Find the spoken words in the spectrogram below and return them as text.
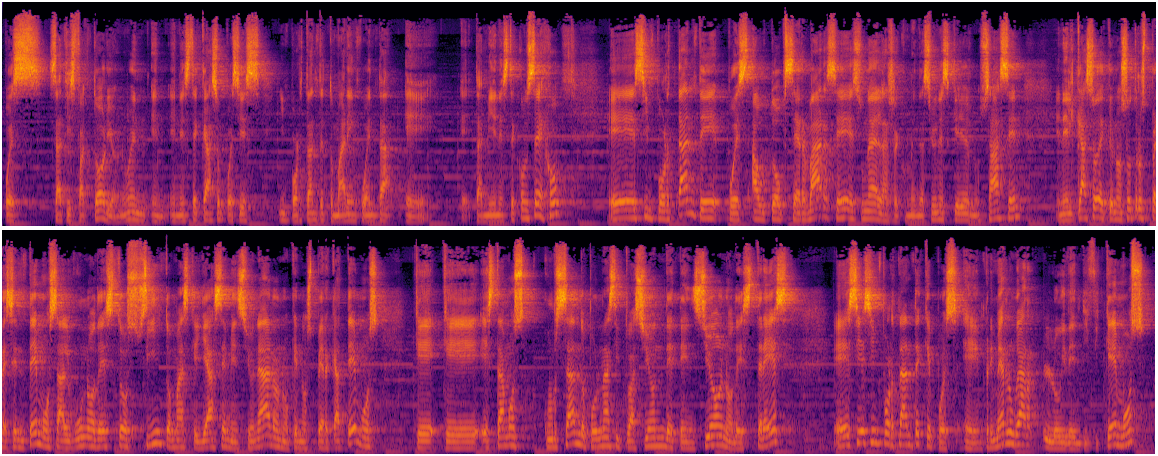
pues satisfactorio. En, este caso, pues sí es importante tomar en cuenta eh, eh, también este consejo. Es importante pues autoobservarse, es una de las recomendaciones que ellos nos hacen. En el caso de que nosotros presentemos alguno de estos síntomas que ya se mencionaron o que nos percatemos que, estamos cursando por una situación de tensión o de estrés, eh, sí es importante que pues en primer lugar lo identifiquemos,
